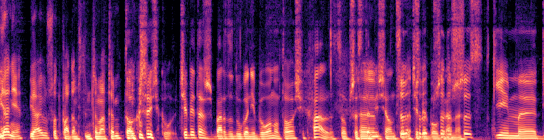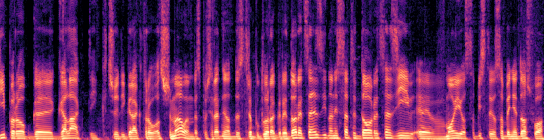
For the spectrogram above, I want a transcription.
Ja nie, ja już odpadam z tym tematem. To Krzyśku, ciebie też bardzo długo nie było, no to się chwal, co przez te E, miesiące u ciebie było przede grane. wszystkim e, Deep Rock Galactic, czyli gra, którą otrzymałem bezpośrednio od dystrybutora gry do recenzji. No niestety do recenzji e, w mojej osobistej osobie nie doszło,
